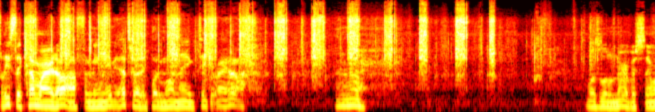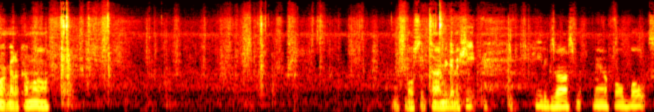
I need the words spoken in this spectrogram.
At least they come right off. I mean, maybe that's why they put them on. They take it right off. I don't know. Was a little nervous they weren't going to come off. Most of the time, you got to heat heat exhaust manifold bolts.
